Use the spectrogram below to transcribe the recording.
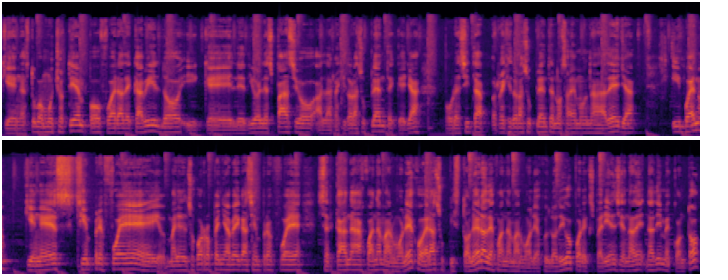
quien estuvo mucho tiempo fuera de Cabildo y que le dio el espacio a la regidora suplente, que ya, pobrecita regidora suplente, no sabemos nada de ella. Y bueno, quien es, siempre fue, María del Socorro Peña Vega siempre fue cercana a Juana Marmolejo, era su pistolera de Juana Marmolejo, y lo digo por experiencia, nadie, nadie me contó,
